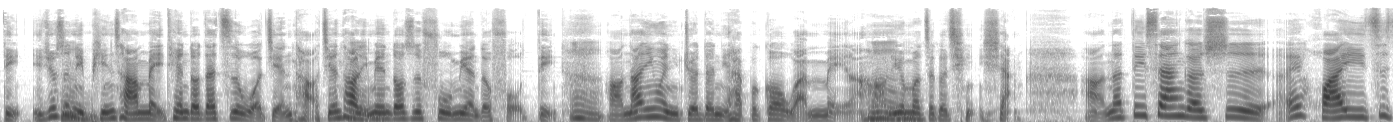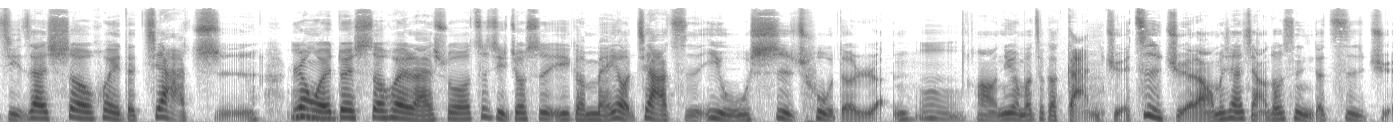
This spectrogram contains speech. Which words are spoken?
定，也就是你平常每天都在自我检讨，检讨里面都是负面的否定，嗯，好，那因为你觉得你还不够完美了哈，你有没有这个倾向？好，那第三个是，哎，怀疑自己在社会的价值，认为对社会来说自己就是一个没有价值、一无是处的人，嗯，好，你有没有这个感觉？自觉啦，我们现在讲的都是你的自觉。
